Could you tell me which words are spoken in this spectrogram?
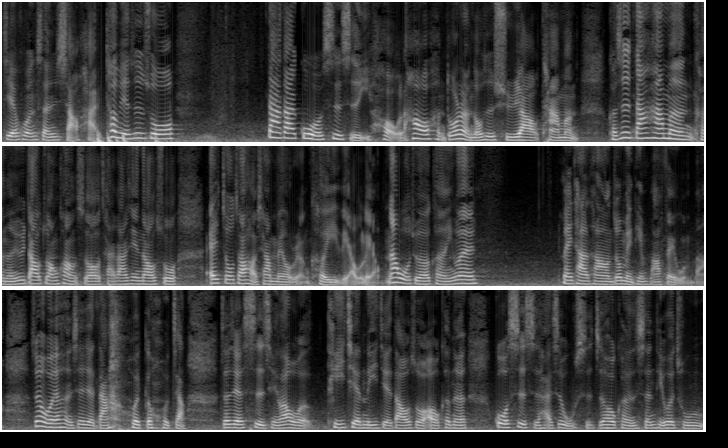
结婚生小孩，特别是说。大概过四十以后，然后很多人都是需要他们，可是当他们可能遇到状况的时候，才发现到说，哎，周遭好像没有人可以聊聊。那我觉得可能因为梅塔常常就每天发绯闻吧，所以我也很谢谢大家会跟我讲这些事情，让我提前理解到说，哦，可能过四十还是五十之后，可能身体会出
